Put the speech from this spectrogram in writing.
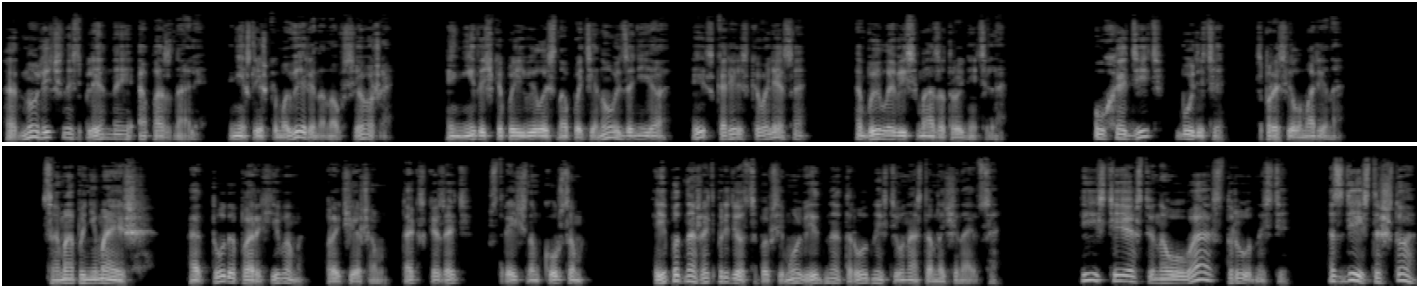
одну личность пленные опознали. Не слишком уверенно, но все же. Ниточка появилась, но потянуть за нее из Карельского леса было весьма затруднительно. «Уходить будете?» — спросила Марина. «Сама понимаешь, оттуда по архивам прочешем, так сказать, встречным курсом, и поднажать придется, по всему видно, трудности у нас там начинаются». «Естественно, у вас трудности. Здесь-то что?»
